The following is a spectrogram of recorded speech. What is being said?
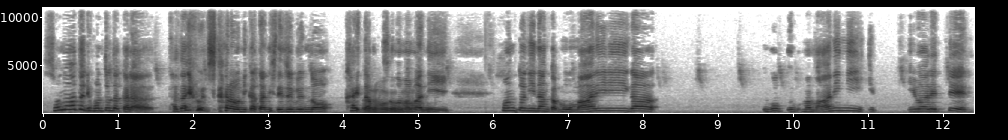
そのあたり、本当だから、漂う力を味方にして自分の書いたそのままに、本当になんかもう周りが動く、まあ、周りにい言われて、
